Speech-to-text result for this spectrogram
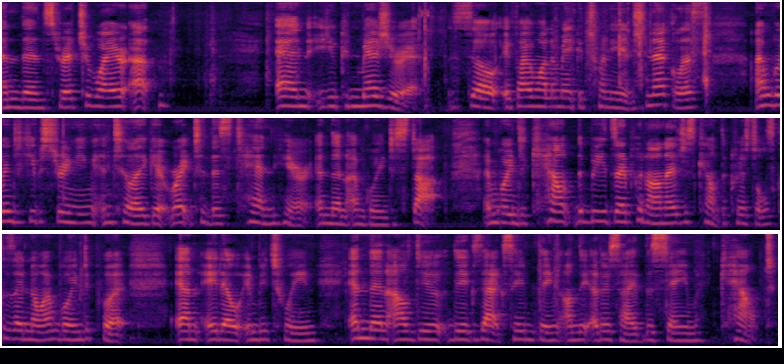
and then stretch your wire up and you can measure it. So if I want to make a 20 inch necklace, I'm going to keep stringing until I get right to this 10 here and then I'm going to stop. I'm going to count the beads I put on. I just count the crystals because I know I'm going to put an 8 in between and then I'll do the exact same thing on the other side, the same count.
